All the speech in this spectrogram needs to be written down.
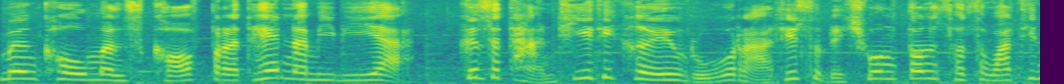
เมืองโคลมันสคอฟประเทศนามิเบีย คือสถานที่ที่เคยหรูหราที่สุดในช่วงต้นทศวรรษที่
